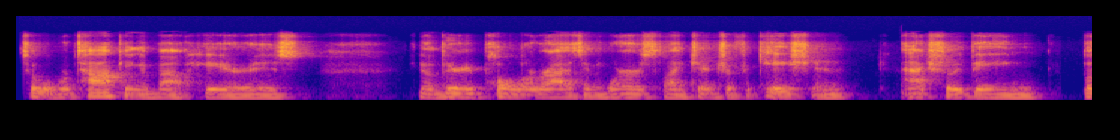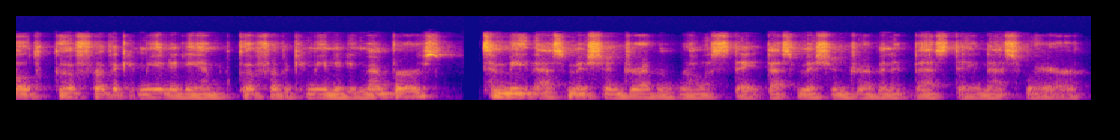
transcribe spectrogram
So what we're talking about here is you know, very polarizing words like gentrification actually being both good for the community and good for the community members. To me, that's mission driven real estate. That's mission driven investing. That's where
